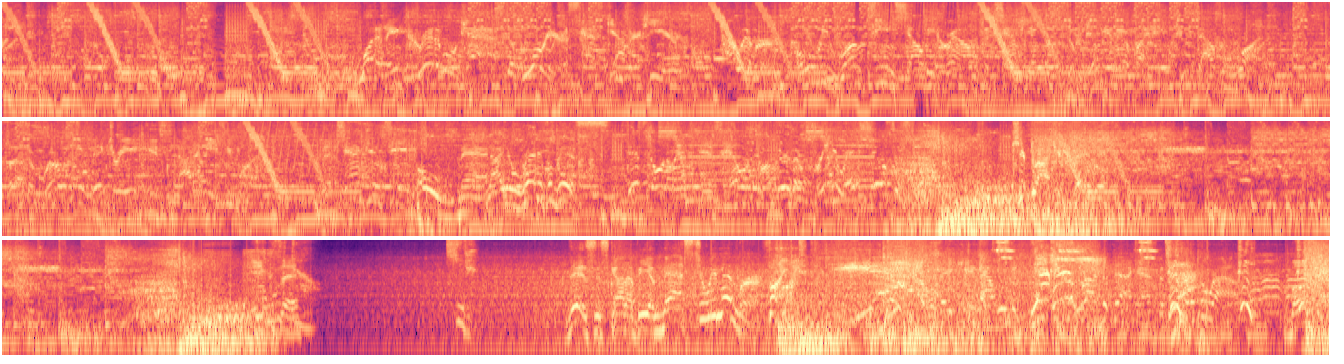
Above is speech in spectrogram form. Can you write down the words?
What an incredible cast of warriors has gathered here. However, only one team shall be crowned the champion of the Millionaire Fighting 2001. But the road to victory is not an easy one. The champion team. Oh man, are you ready for this? This tournament is held under This is gonna be a match to remember. Fight! Yeah, They came out with a attack at the start of the round. そ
